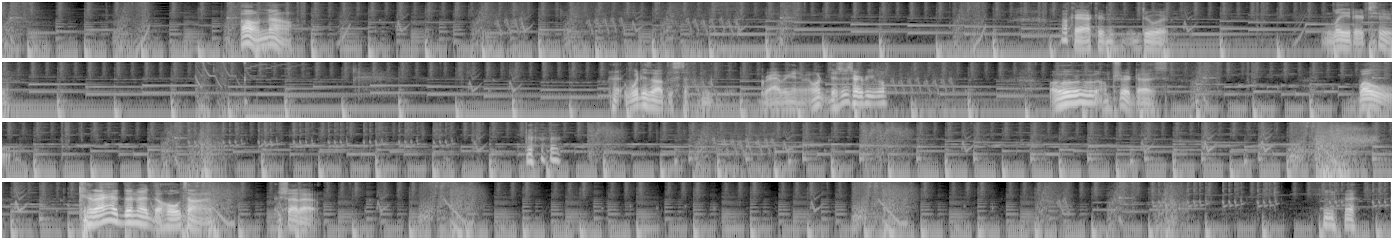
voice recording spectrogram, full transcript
Oh, no. Okay, I can do it later, too. what is all this stuff I'm grabbing anyway? What, does this hurt people? Oh, I'm sure it does. Whoa. Could I have done that the whole time? Shut up.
